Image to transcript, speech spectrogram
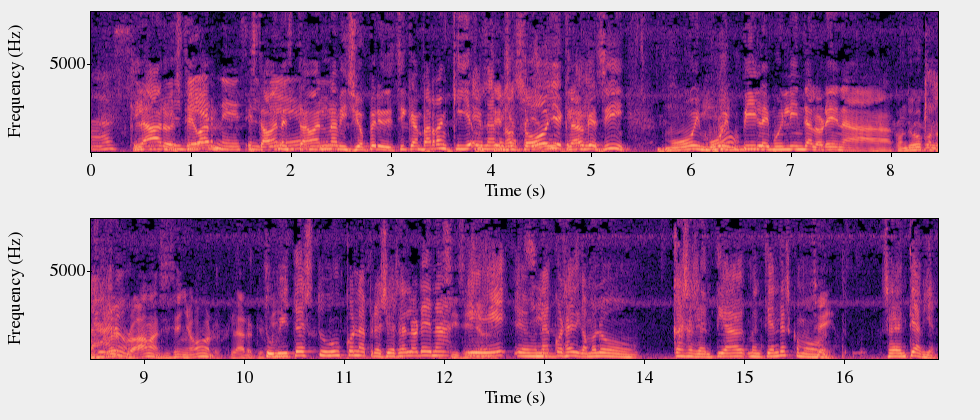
Ah, sí, claro, Esteban viernes, el estaba, en- una misión periodística en Barranquilla. En Usted nos oye, claro que sí. sí. Muy, muy No. pila y muy linda Lorena condujo con nosotros el programa, sí, señor. Claro que sí. Tuviste tú con la preciosa Lorena Sí, señor. y una Sí. cosa, digámoslo, que se sentía, ¿me entiendes? Como Sí. Se sentía bien.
